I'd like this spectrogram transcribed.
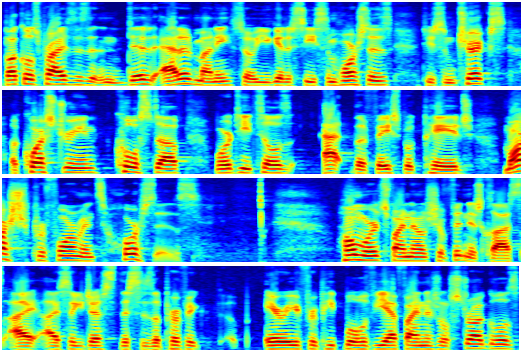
Buckles prizes and added money, so you get to see some horses, do some tricks, equestrian, cool stuff. More details at the Facebook page Marsh Performance Horses. Homeword's Financial Fitness class, I, I suggest this is a perfect area for people if you have financial struggles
